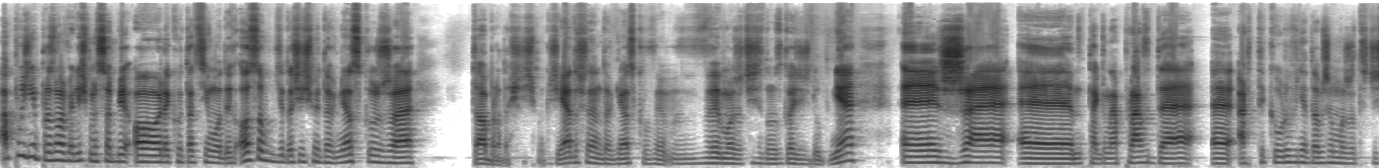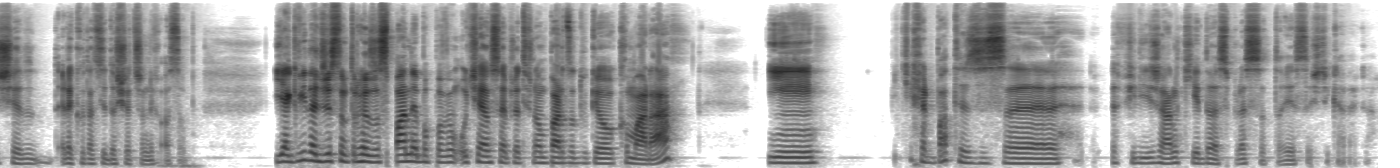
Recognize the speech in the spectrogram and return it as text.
A później porozmawialiśmy sobie o rekrutacji młodych osób, gdzie doszliśmy do wniosku, że dobra, doszliśmy, gdzie ja doszedłem do wniosku, wy, wy możecie się z tym zgodzić lub nie, e, że e, tak naprawdę e, artykuł równie dobrze może tyczyć się rekrutacji doświadczonych osób. Jak widać, jestem trochę zaspany, bo powiem, uciąłem sobie przed chwilą bardzo długiego komara i picie herbaty z filiżanki do espresso to jest coś ciekawego.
